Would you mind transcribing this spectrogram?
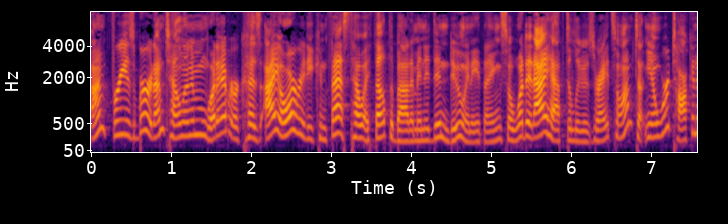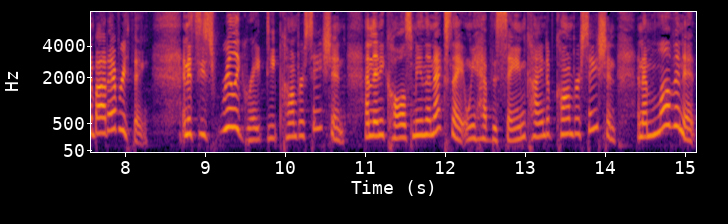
I'm free as a bird. I'm telling him whatever, because I already confessed how I felt about him, and it didn't do anything. So what did I have to lose, right? So I'm, t- you know, we're talking about everything. And it's these really great, deep conversation. And then he calls me the next night, and we have the same kind of conversation. And I'm loving it,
